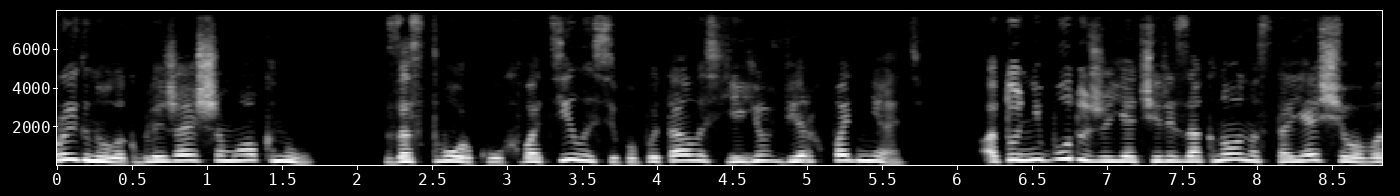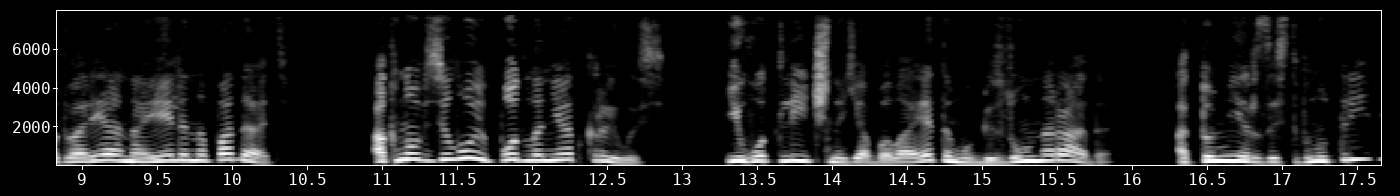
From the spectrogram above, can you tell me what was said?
прыгнула к ближайшему окну. За створку ухватилась и попыталась ее вверх поднять. А то не буду же я через окно настоящего во дворе Анаэля нападать. Окно взяло и подло не открылось. И вот лично я была этому безумно рада. А то мерзость внутри,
